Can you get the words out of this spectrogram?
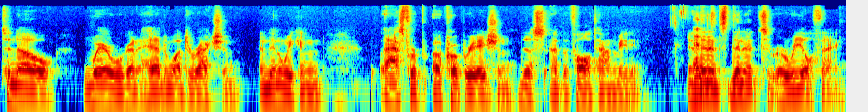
to know where we're going to head in what direction, and then we can ask for appropriation this at the fall town meeting, and, then it's then it's a real thing.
